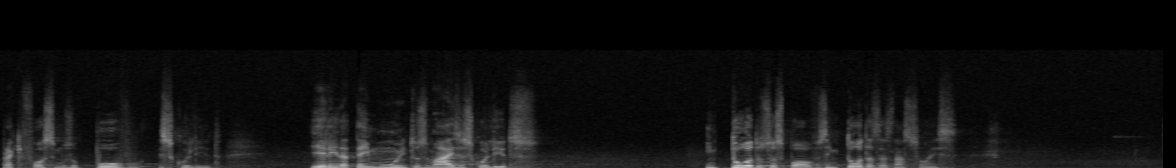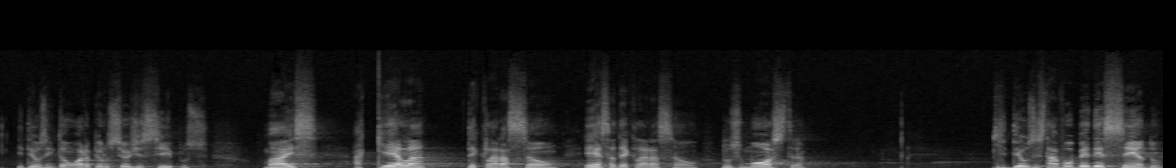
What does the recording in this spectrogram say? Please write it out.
para que fôssemos o povo escolhido. E Ele ainda tem muitos mais escolhidos em todos os povos, em todas as nações. E Deus então ora pelos seus discípulos, mas aquela declaração, essa declaração, nos mostra que Deus estava obedecendo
